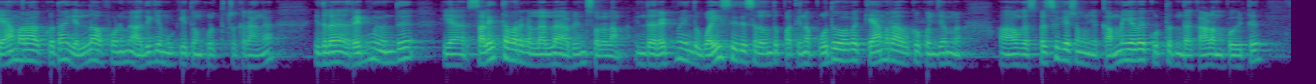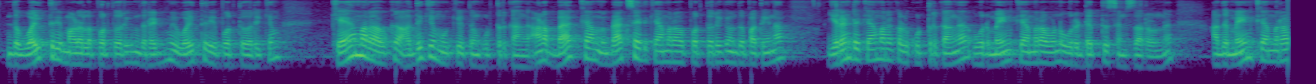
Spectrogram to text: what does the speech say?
கேமராவுக்கு தான் எல்லா ஃபோனுமே அதிக முக்கியத்துவம் கொடுத்துட்ருக்குறாங்க. இதில் ரெட்மி வந்து சலைத்தவர்கள் அல்ல அப்படின்னு சொல்லலாம். இந்த ரெட்மி இந்த ஒய் சீரீஸில் வந்து பார்த்திங்கன்னா பொதுவாகவே கேமராவுக்கு கொஞ்சம் அவங்க ஸ்பெசிஃபிகேஷன் கொஞ்சம் கம்மியாகவே கொடுத்துருந்த காலம் போயிட்டு இந்த ஒய் த்ரீ மாடலை பொறுத்த வரைக்கும் இந்த ரெட்மி ஒய் த்ரீ பொறுத்த வரைக்கும் கேமராவுக்கு அதிக முக்கியத்துவம் கொடுத்துருக்காங்க. ஆனால் பேக் கேம் பேக் சைடு கேமராவை பொறுத்த வரைக்கும் வந்து பார்த்திங்கன்னா இரண்டு கேமராக்கள் கொடுத்துருக்காங்க. ஒரு மெயின் கேமரா ஒன்று ஒரு டெப்த் சென்சார் ஒன்று அந்த மெயின் கேமரா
